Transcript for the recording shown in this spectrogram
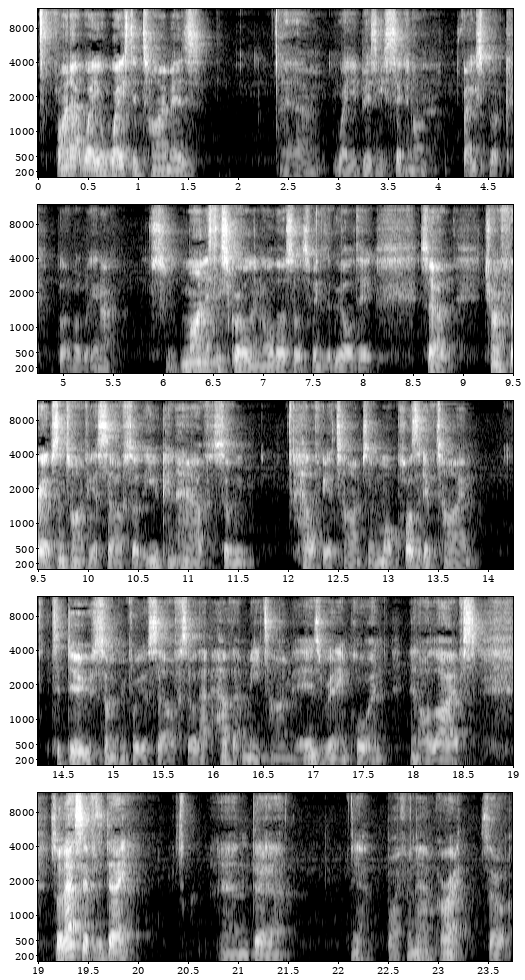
find out where your wasted time is, um, where you're busy sitting on Facebook, blah, blah, blah, you know, mindlessly scrolling, all those sorts of things that we all do. So try and free up some time for yourself so that you can have some healthier time, some more positive time to do something for yourself. So that have that me time. It is really important in our lives. So that's it for today. And uh, yeah, bye for now. All right. So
